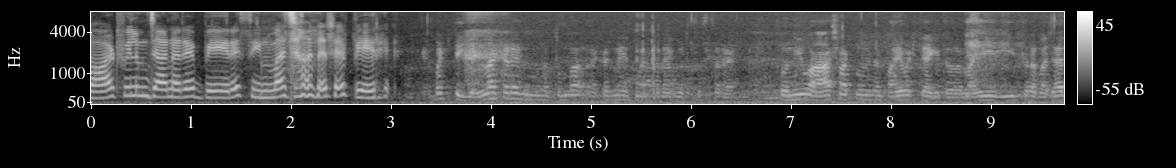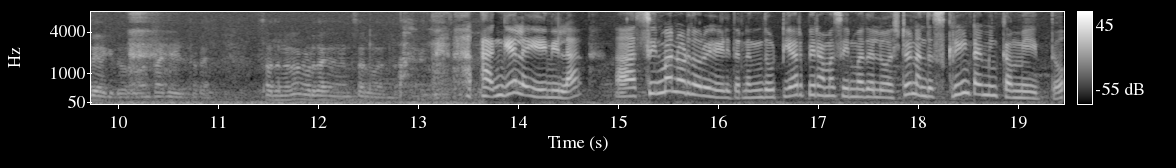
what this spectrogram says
ಶಾರ್ಟ್ ಫಿಲ್ಮ್ ಜಾನರೇ ಬೇರೆ ಸಿನಿಮಾ ಜಾನರೇ ಬೇರೆ. ಬಟ್ ಎಲ್ಲ ಕಡೆ ನಿಮ್ಮನ್ನ ತುಂಬ ರೆಕಗ್ನೈಸ್ ಮಾಡ್ತಾರೆ ಗುರುತಿಸ್ತಾರೆ. ಸೊ ನೀವು ಆ ಶಾರ್ಟ್ ಮೂವಿನ ಪಾಯವಟ್ಟಿ ಆಗಿದ್ದವರಲ್ಲ ಈ ಈ ಥರ ಬಜಾರಿ ಆಗಿದ್ದವರಲ್ಲ ಅಂತ ಹೇಳ್ತಾರೆ. ಸೊ ಅದನ್ನೆಲ್ಲ ನೋಡಿದಾಗ ಅನ್ಸಲ್ವಾ ಅಂತ. ಹಂಗೆಲ್ಲ ಏನಿಲ್ಲ. ಸಿನಿಮಾ ನೋಡಿದವರು ಹೇಳಿದ್ದಾರೆ ನಂದು ಟಿ ಆರ್ ಪಿ ರಾಮ ಸಿನಿಮಾದಲ್ಲೂ ಅಷ್ಟೇ ನಂದು ಸ್ಕ್ರೀನ್ ಟೈಮಿಂಗ್ ಕಮ್ಮಿ ಇತ್ತು.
